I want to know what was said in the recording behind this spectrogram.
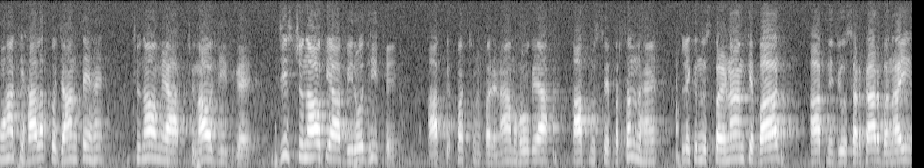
वहाँ की हालत को जानते हैं। चुनाव में आप चुनाव जीत गए। जिस चुनाव के आप विरोधी थे, आपके पक्ष में परिणाम हो गया, आप मुझसे प्रसन्न हैं, लेकिन उस परिणाम के बाद आपने जो सरकार बनाई,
